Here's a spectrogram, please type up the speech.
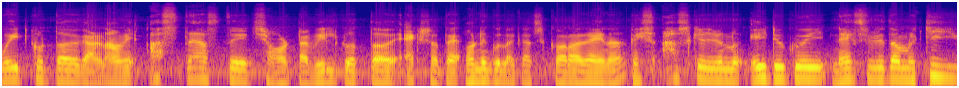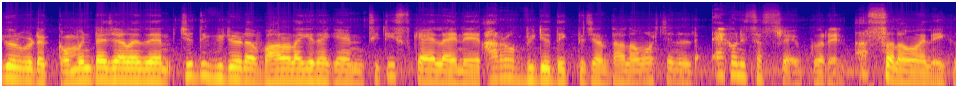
ওয়েট করতে হবে, কারণ আমি আস্তে আস্তে শহরটা বিল্ড করতে হবে। একসাথে অনেকগুলো কাজ করা যায় না। গাইস আজকের জন্য এইটুকুই। নেক্সট ভিডিওতে আমরা কি কি করব এটা কমেন্টে জানাই দেন। যদি ভিডিওটা ভালো লাগে থাকেন সিটি স্কাইলাইনের আরও ভিডিও দেখতে চান, তাহলে আমার চ্যানেলটা এখনই সাবস্ক্রাইব করেন। আসসালামু আলাইকুম।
